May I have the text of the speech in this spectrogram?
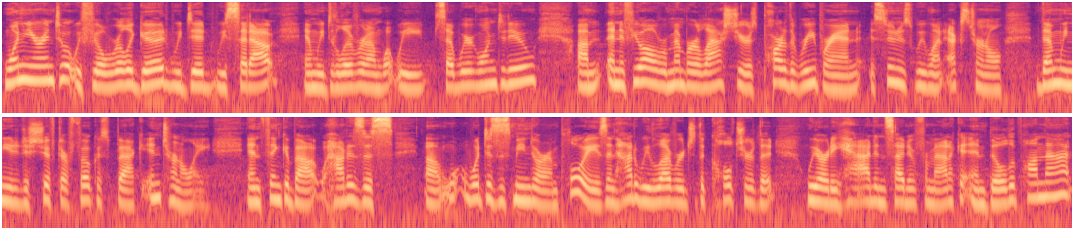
one year into it, we feel really good. We did, we set out and we delivered on what we said we were going to do. Um, and if you all remember last year, as part of the rebrand, as soon as we went external, then we needed to shift our focus back internally and think about how does this, uh, what does this mean to our employees, and how do we leverage the culture that we already had inside Informatica and build upon that?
